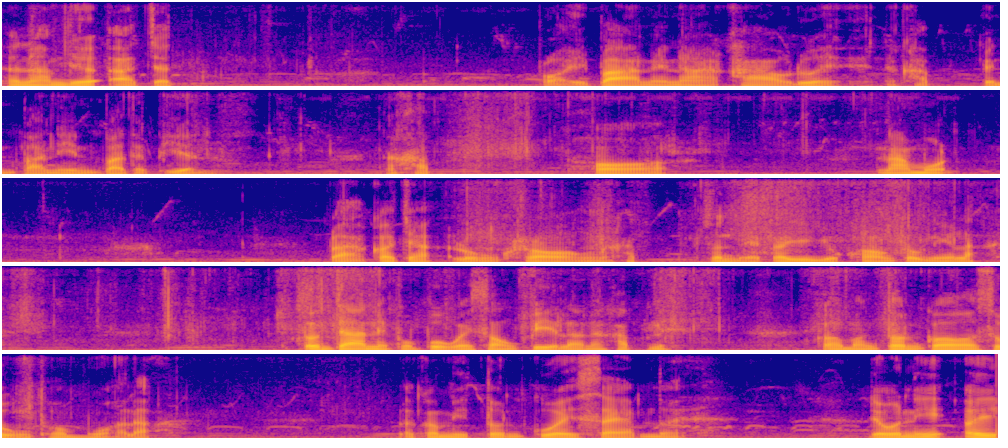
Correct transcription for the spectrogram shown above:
ถ้าน้ำเยอะอาจจะปล่อยปลาในนาข้าวด้วยนะครับ เป็นปลานินปลาตะเพียนนะครับ พอน้ำหมด ปลาก็จะลงคลองนะครับ ส่วนใหญ่ก็จะอยู่คลองตรงนี้แหละต้นจานเนี่ยผมปลูกไว้สองปีแล้วนะครับนี่ก็บางต้นก็สูงท่วมหัวแล้ว แล้วก็มีต้นกล้วยแซมด้วย เดี๋ยววันนี้ เอ้ย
